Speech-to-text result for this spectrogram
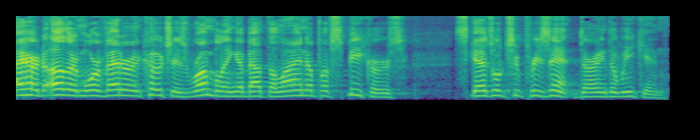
I heard other more veteran coaches rumbling about the lineup of speakers scheduled to present during the weekend.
